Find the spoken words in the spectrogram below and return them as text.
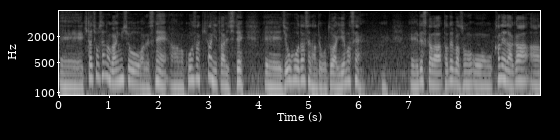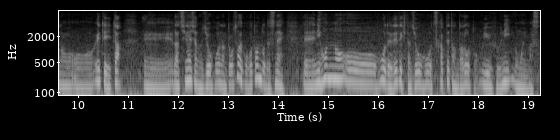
えー、北朝鮮の外務省はですねあの工作機関に対して、えー、情報を出せなんてことは言えません。えー、ですから例えばその彼らがあの得ていた、えー、拉致被害者の情報なんておそらくほとんどですね、えー、日本の方で出てきた情報を使ってたんだろうというふうに思います。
